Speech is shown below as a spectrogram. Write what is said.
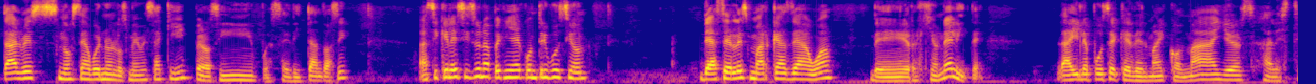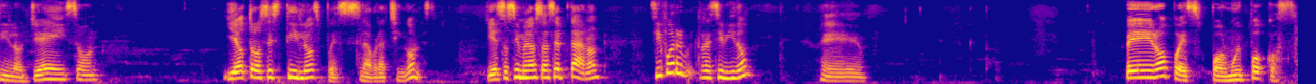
tal vez no sea bueno en los memes aquí, pero sí, pues editando así. Así que les hice una pequeña contribución de hacerles marcas de agua de región élite. Ahí le puse que del Michael Myers, al estilo Jason y otros estilos, pues la verdad chingones. Y eso sí me los aceptaron. Sí fue recibido. Eh, pero pues por muy pocos.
